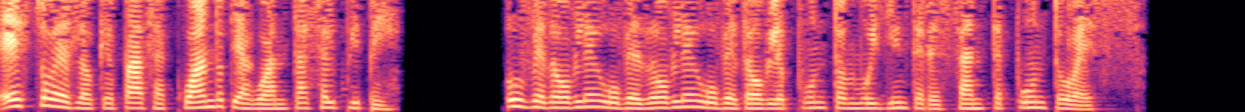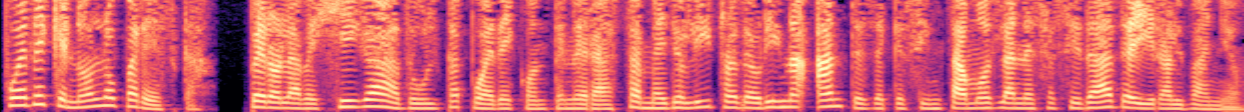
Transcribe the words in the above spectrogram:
Esto es lo que pasa cuando te aguantas el pipí. www.muyinteresante.es Puede que no lo parezca, pero la vejiga adulta puede contener hasta medio litro de orina antes de que sintamos la necesidad de ir al baño.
